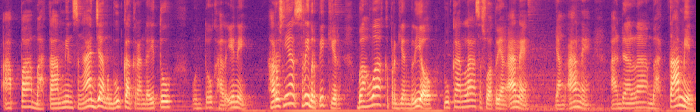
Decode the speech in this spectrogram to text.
apa Mbah Tamin sengaja membuka keranda itu untuk hal ini. Harusnya Sri berpikir bahwa kepergian beliau bukanlah sesuatu yang aneh. Yang aneh adalah Mbah Tamin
